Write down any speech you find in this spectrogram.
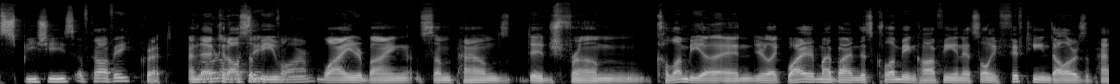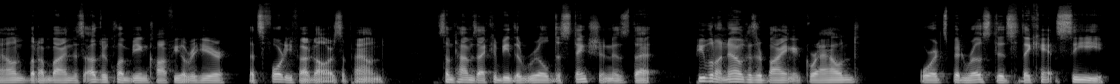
species of coffee. correct. And that could also be farm. why you're buying some pounds poundage from Colombia, and you're like, why am I buying this Colombian coffee and it's only fifteen dollars a pound, but I'm buying this other Colombian coffee over here that's forty five dollars a pound. Sometimes that could be the real distinction is that people don't know because they're buying a ground or it's been roasted, so they can't see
